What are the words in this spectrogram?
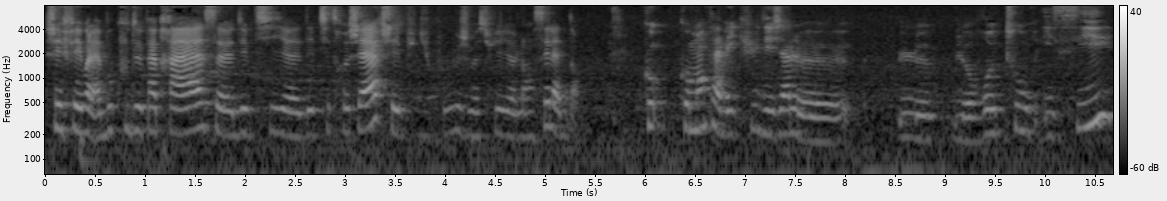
j'ai fait voilà, beaucoup de paperasse, euh, des, petits, euh, des petites recherches et puis du coup, je me suis lancée là-dedans comment tu as vécu déjà le, le, le, retour ici?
